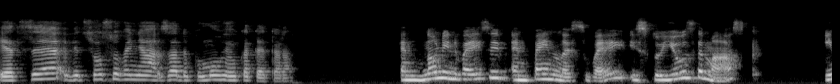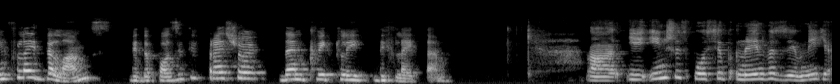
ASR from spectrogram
е, це відсосування за допомогою катетера. And non-invasive and painless way is to use the mask, inflate the lungs with the positive pressure, then quickly deflate them. І інший спосіб неінвазивний,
